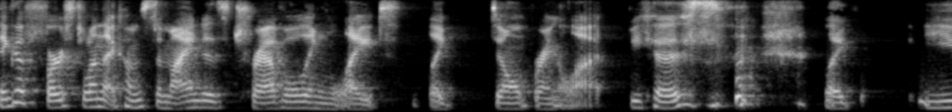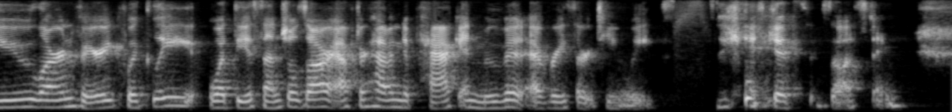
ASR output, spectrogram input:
think the first one that comes to mind is traveling light. Like, don't bring a lot because, like, you learn very quickly what the essentials are after having to pack and move it every 13 weeks. it gets exhausting.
